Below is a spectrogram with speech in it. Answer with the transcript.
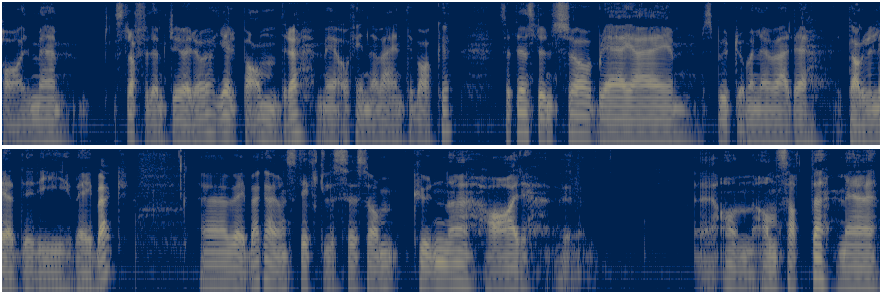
har med straffedømte å gjøre, å hjelpe andre med å finne veien tilbake. Så etter en stund så ble jeg spurt om å være daglig leder i Wayback. Uh, Wayback er jo en stiftelse som kun uh, har uh, ansatte med,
